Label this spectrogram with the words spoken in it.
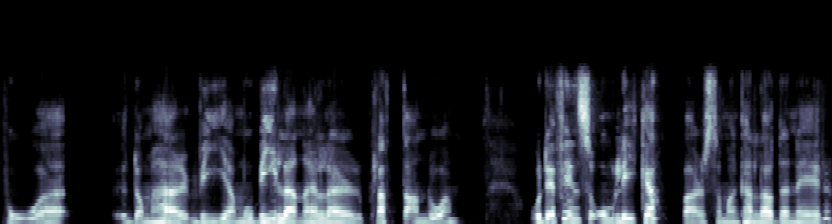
på eh, de här via mobilen eller plattan då. Och det finns olika appar som man kan ladda ner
